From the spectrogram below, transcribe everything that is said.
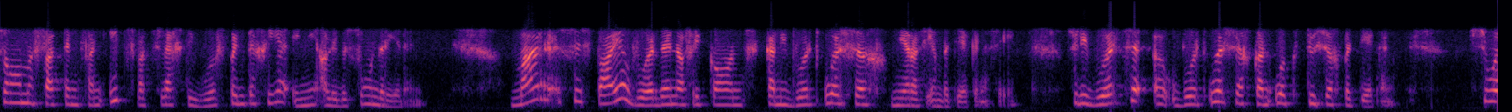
samevatting van iets wat slegs die hoofpunte gee en nie al die besonderhede nie. Maar soos baie woorde in Afrikaans kan die woord oorsig meer as een betekenis hê. So die woord se uh, woord oorsig kan ook toesig beteken. So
